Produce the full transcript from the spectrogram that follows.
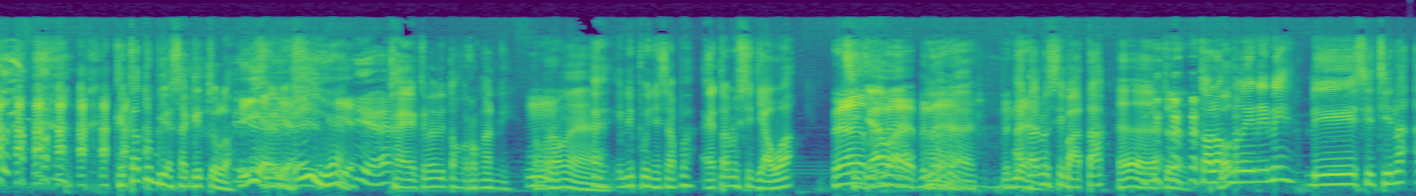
kita tuh biasa gitu loh. Iya, iya, Serius. iya. Iya. Kayak kita di tongkrongan nih. Tongkrongan. Eh ini punya siapa? Eh nu si Jawa. Nah, Si Jawa. benar, benar. Eta nu si Batak. Tolong beliin ini di si Cina.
